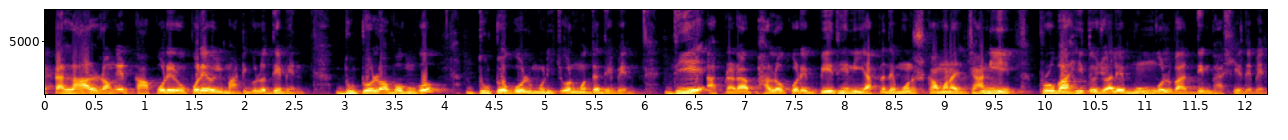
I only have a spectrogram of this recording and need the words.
একটা লাল রঙের কাপড়ের ওপরে ওই মাটিগুলো দেবেন। দুটো লবঙ্গ, দুটো গোলমরিচ ওর মধ্যে দেবেন। দিয়ে আপনারা ভালো করে বেঁধে নিয়ে, আপনাদের মনস্কামনা জানিয়ে প্রবাহিত জলে মঙ্গলবার দিন ভাসিয়ে দেবেন।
